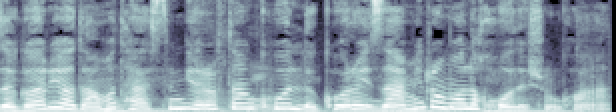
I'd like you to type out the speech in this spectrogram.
روزگاری آدما تصمیم گرفتن کل کره زمین رو مال خودشون کنن.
